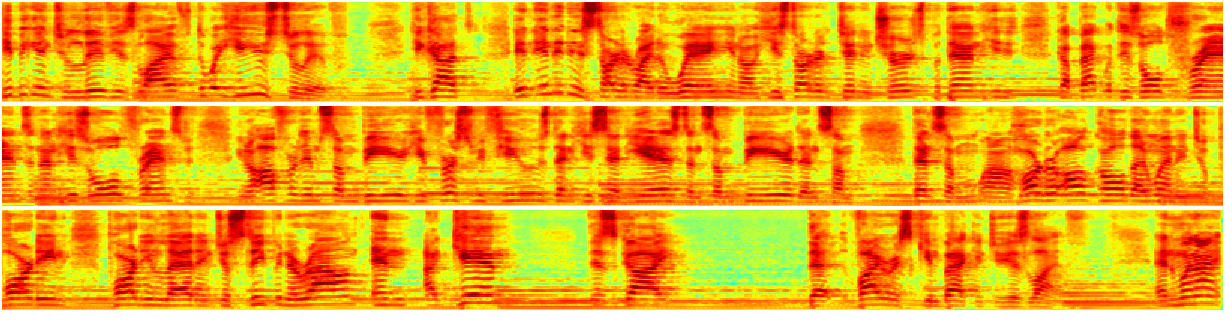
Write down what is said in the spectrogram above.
He began to live his life the way he used to live. He got, and, and it didn't start right away, you know, he started attending church, but then he got back with his old friends and then his old friends, you know, offered him some beer. He first refused, then he said yes, then some beer, then some, then some uh, harder alcohol that went into partying, partying led into sleeping around. And again, this guy, that virus came back into his life. And when I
